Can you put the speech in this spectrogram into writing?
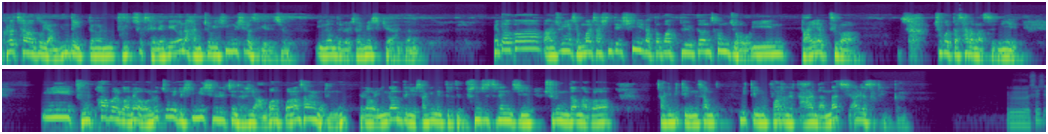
그렇지 않아도 양분돼 있던 부축 세력의 어느 한쪽에 힘을 실어주게 되죠. 인간들을 절멸시켜야 한다는. 게다가 나중에 정말 자신들이 신이라 떠받들던 선조인 다이렉트가 죽었다 살아났으니 이 두 파벌 간에 어느 쪽에 더 힘이 실릴지는 사실 안 봐도 뻔한 상황이거든요. 게다가 인간들이 자기네들한테 무슨 짓을 했는지 주름다마가 자기 밑에 있는 사람 밑에 있는 부하들한테 다 낱낱이 알렸을 테니까요. 그 실제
